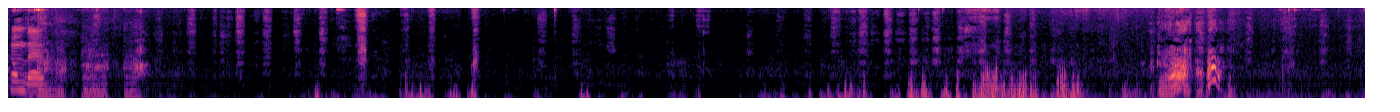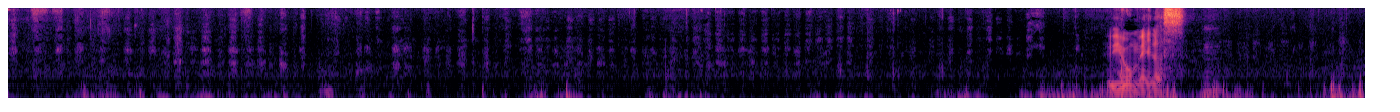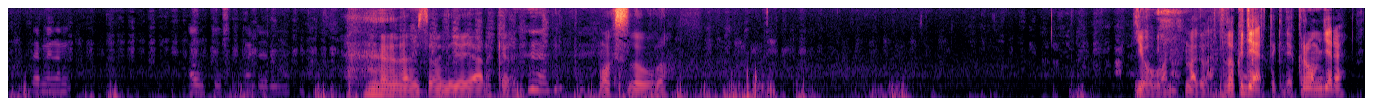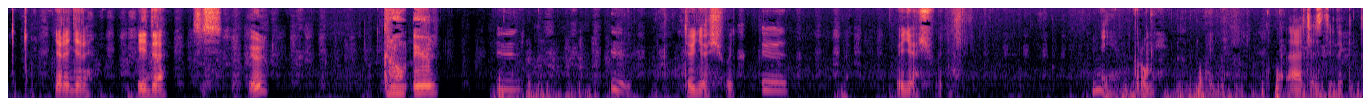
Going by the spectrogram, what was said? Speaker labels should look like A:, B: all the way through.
A: Come back.
B: Ő jó mély lesz.
A: Remélem autósok majd örülnek.
B: Nem hiszem, hogy ilyen járnak erre. Max lóval. Jó van, meglátod. Akkor gyertek ide. Krom, gyere. Gyere, gyere. Ide. Ül. Krom, ül.
A: Ül, ül,
B: Te ügyes vagy.
A: ül.
B: Ügyes vagy. Mi? Kromi. Vagy. Elcsesztétek itt.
